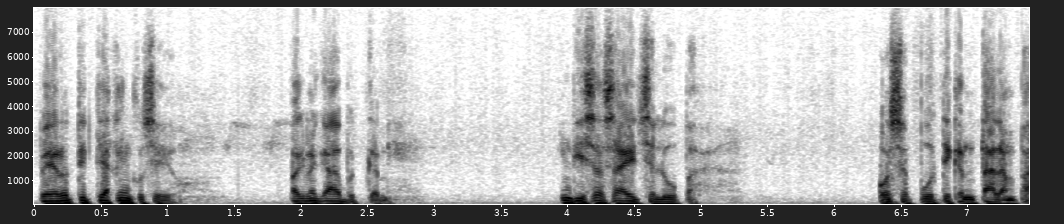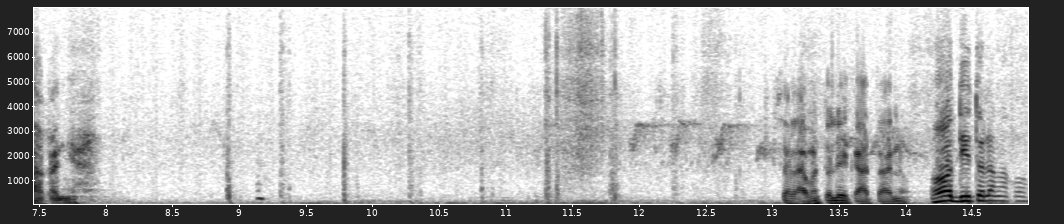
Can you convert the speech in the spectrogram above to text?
Pero titiyakin ko sa'yo, pag nag-abot kami, hindi sasahid sa lupa o sa putik ang talampakan niya. Salamat ulit, Katano. Oh, dito lang ako.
